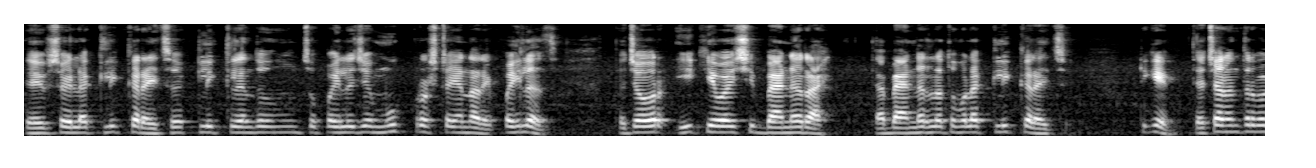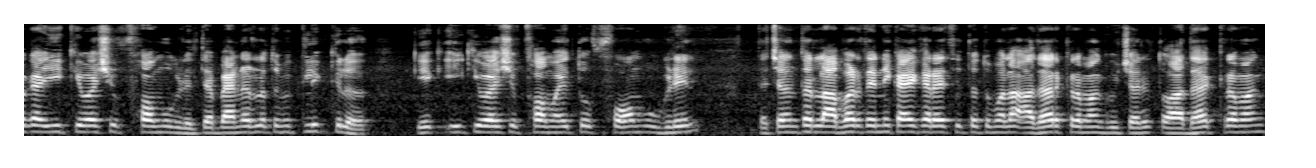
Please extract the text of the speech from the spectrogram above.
त्या वेबसाईटला क्लिक करायचं. क्लिक केल्यानंतर तुमचं पहिलं जे मुख पृष्ठ येणार आहे पहिलंच त्याच्यावर E K Y C banner आहे. त्या बॅनरला तुम्हाला क्लिक करायचं ठीक आहे? त्याच्यानंतर बघा E K Y C form उघडेल. त्या बॅनरला तुम्ही क्लिक केलं की एक E K Y C form आहे तो फॉर्म उघडेल. त्याच्यानंतर लाभार्थ्यांनी काय करायचं? तर तुम्हाला आधार क्रमांक विचारेल. तो आधार क्रमांक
